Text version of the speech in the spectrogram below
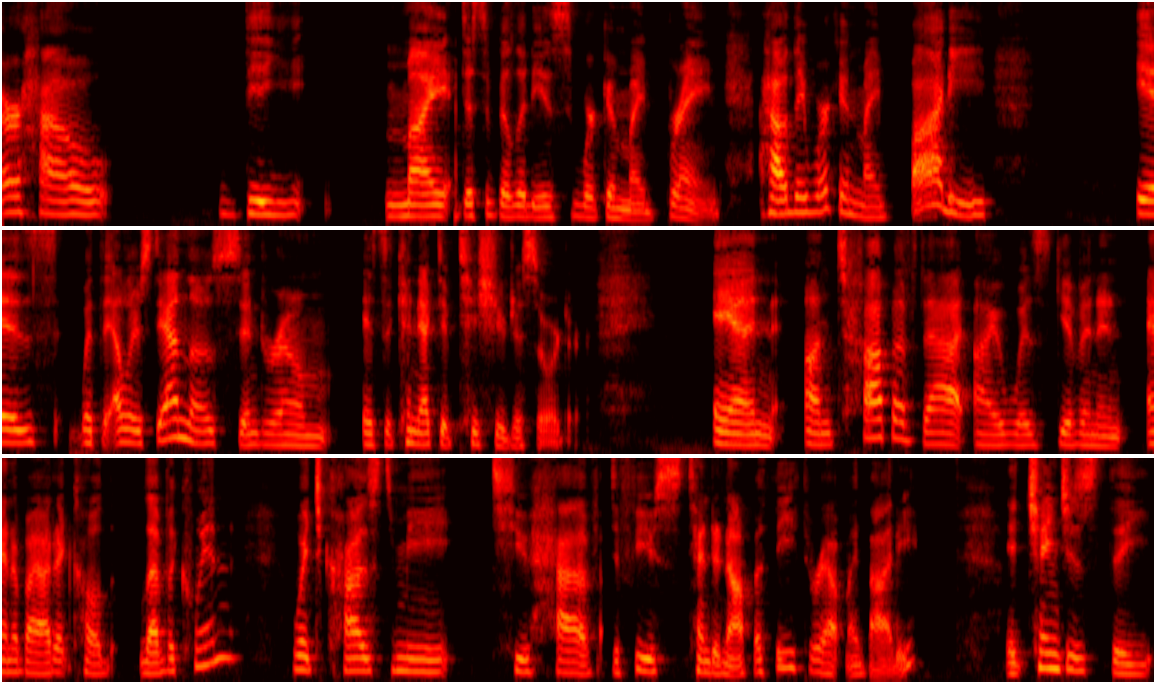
are how the my disabilities work in my brain. How they work in my body is with the Ehlers-Danlos syndrome, it's a connective tissue disorder. And on top of that, I was given an antibiotic called Levaquin, which caused me to have diffuse tendinopathy throughout my body. It changes the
